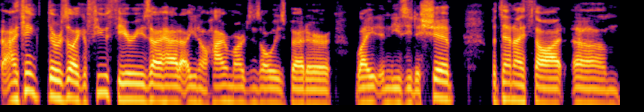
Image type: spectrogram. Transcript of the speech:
I think there was like a few theories I had, you know, higher margins always better, light and easy to ship. But then I thought, um,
